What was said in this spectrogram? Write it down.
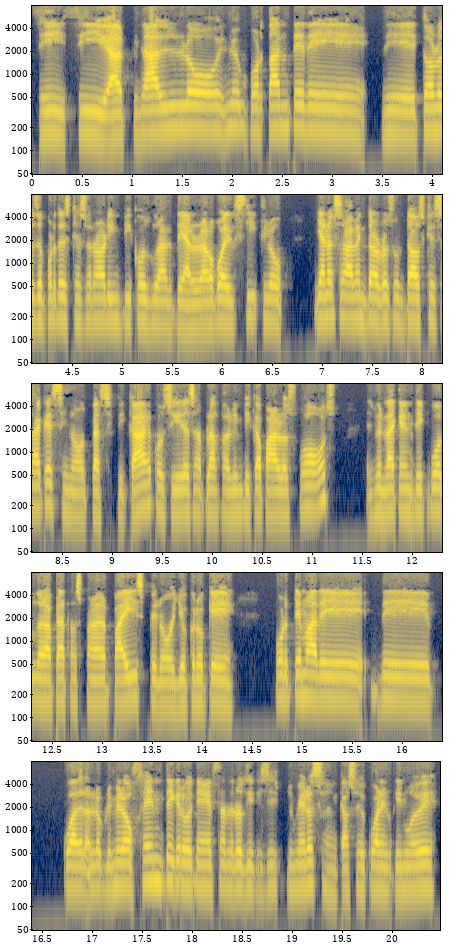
Sí, sí, al final lo, lo importante de, de, todos los deportes que son olímpicos durante a lo largo del ciclo, ya no solamente los resultados que saques, sino clasificar, conseguir esa plaza olímpica para los Juegos. Es verdad que en taekwondo la plaza es para el país, pero yo creo que por tema de, de cuadrar lo primero gente, creo que tiene que estar de los 16 primeros, en el caso de 49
